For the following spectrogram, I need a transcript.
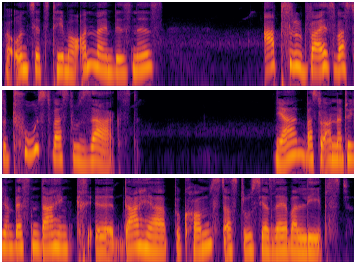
bei uns jetzt Thema Online-Business, absolut weißt, was du tust, was du sagst. Ja, was du natürlich am besten dahin, äh, daher bekommst, dass du es ja selber lebst.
